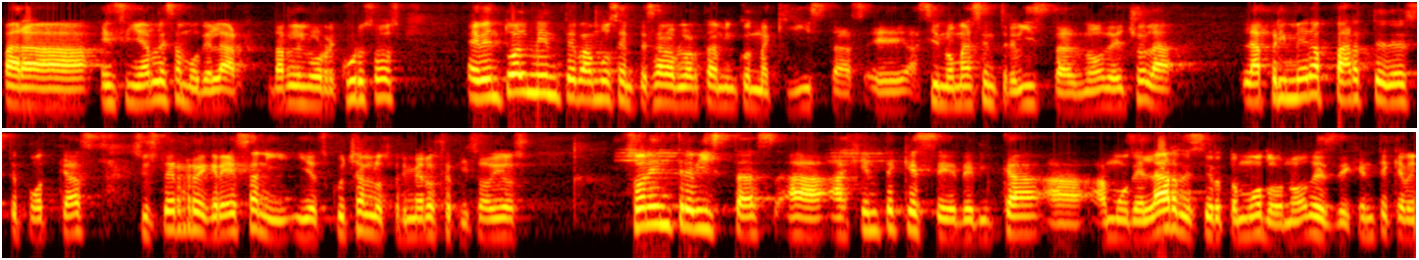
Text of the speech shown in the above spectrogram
para enseñarles a modelar, darles los recursos. Eventualmente vamos a empezar a hablar también con maquillistas, eh, haciendo más entrevistas, ¿no? De hecho, la, la, primera parte de este podcast, si ustedes regresan y, y escuchan los primeros episodios, son entrevistas a, a gente que se dedica a, a, modelar de cierto modo, ¿no? Desde gente que va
